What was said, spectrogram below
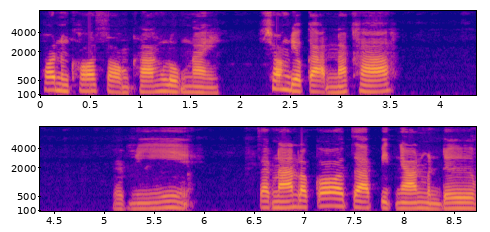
พอหนึ่งคอสองครั้งลงในช่องเดียวกันนะคะ แบบนี้ จากนั้นเราก็จะปิดงานเหมือนเดิม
